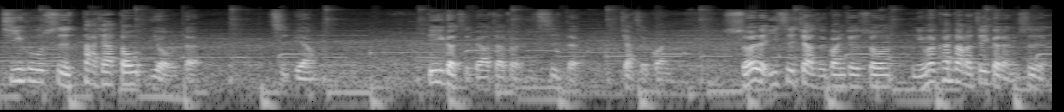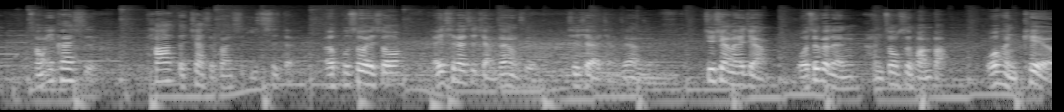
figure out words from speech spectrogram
几乎是大家都有的指标。第一个指标叫做一致的价值观。所谓的一致价值观，就是说你会看到的这个人是从一开始他的价值观是一致的，而不是会说，哎，现在是讲这样子，接下来讲这样子。就像来讲，我这个人很重视环保。我很 care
